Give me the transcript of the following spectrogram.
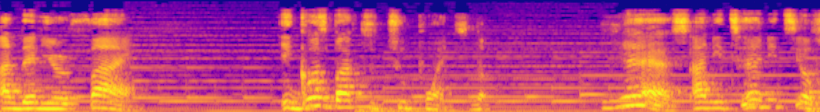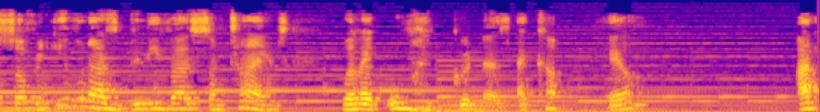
and then you're fine. It goes back to two points. No, yes, an eternity of suffering. Even as believers, sometimes we're like, oh my goodness, I can't hell. And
